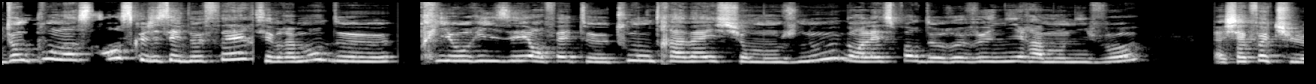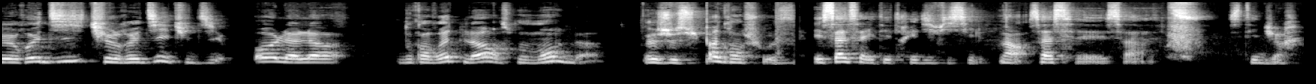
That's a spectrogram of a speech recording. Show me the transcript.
Donc pour l'instant, ce que j'essaye de faire, c'est vraiment de prioriser en fait tout mon travail sur mon genou dans l'espoir de revenir à mon niveau à chaque fois tu le redis, tu le redis et tu te dis oh là là. Donc en vrai là en ce moment bah je suis pas grand chose. Et ça ça a été très difficile. Non ça c'est ça c'était dur.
